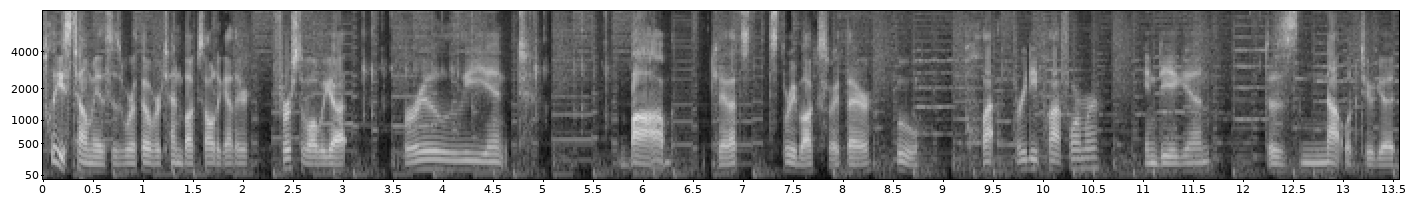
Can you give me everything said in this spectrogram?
Please tell me this is worth over 10 bucks altogether. First of all, we got Brilliant Bob. Okay, that's, that's 3 bucks right there. Ooh, plat 3D platformer. Indie again. Does not look too good.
